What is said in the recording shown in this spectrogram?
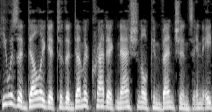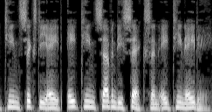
He was a delegate to the Democratic National Conventions in 1868, 1876 and 1880.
